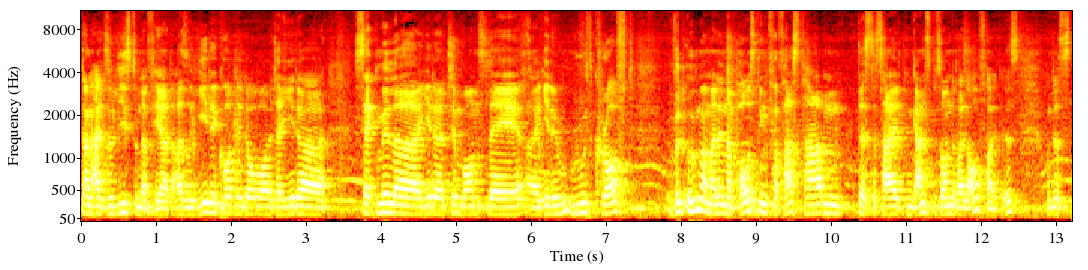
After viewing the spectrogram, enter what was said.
dann halt so liest und erfährt. Also jede Courtney Dauwalter, jeder Zach Miller, jeder Jim Wormsley, äh, jede Ruth Croft wird irgendwann mal in einem Posting verfasst haben, dass das halt ein ganz besonderer Lauf halt ist. Und das,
